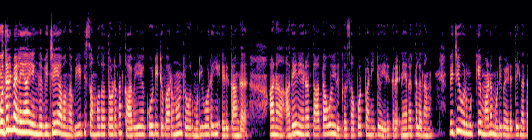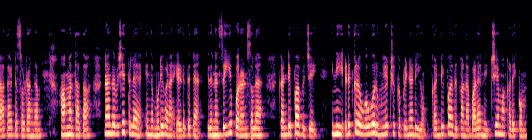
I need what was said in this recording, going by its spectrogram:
முதல் வேலையாக எங்கள் விஜய் அவங்க வீட்டு சம்மதத்தோடு தான் காவேரியை கூட்டிகிட்டு வரணுன்ற ஒரு முடிவோடையும் இருக்காங்க. ஆனால் அதே நேரம் தாத்தாவும் இதுக்கு சப்போர்ட் பண்ணிட்டு இருக்கிற நேரத்தில் தான் விஜய் ஒரு முக்கியமான முடிவை எடுத்து எங்கள் தாத்தா கிட்ட சொல்கிறாங்க ஆமாம் தாத்தா நான் இந்த விஷயத்தில் இந்த முடிவை நான் எடுத்துட்டேன். இதை நான் செய்ய போகிறேன்னு சொல்ல கண்டிப்பாக விஜய் இனி எடுக்கிற ஒவ்வொரு முயற்சிக்கு பின்னாடியும் கண்டிப்பாக அதுக்கான பலன் நிச்சயமாக கிடைக்கும்.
